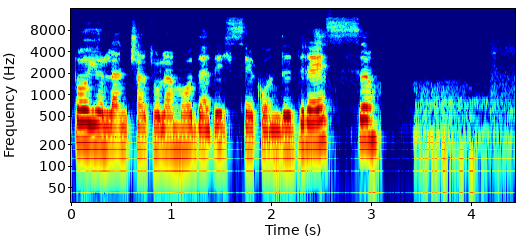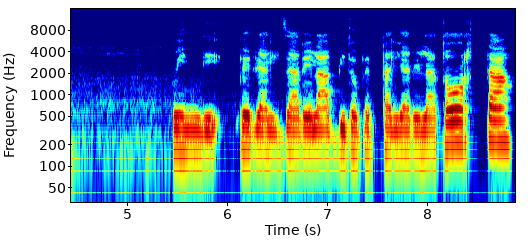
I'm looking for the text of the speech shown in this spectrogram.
poi ho lanciato la moda del second dress, quindi per realizzare l'abito per tagliare la torta.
